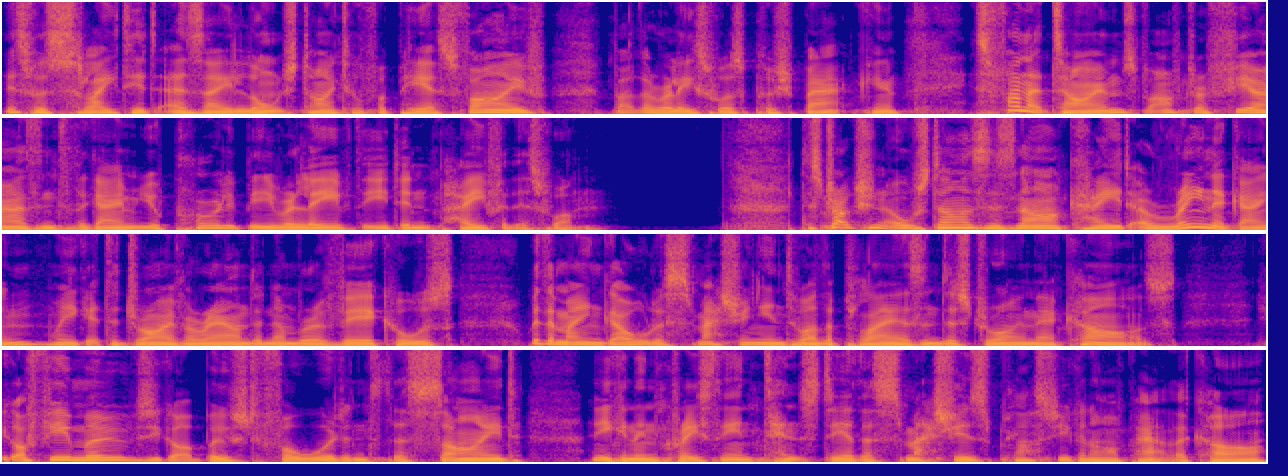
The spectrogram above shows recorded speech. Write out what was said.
this was slated as a launch title for PS5, but the release was pushed back. You know, it's fun at times, but after a few hours into the game, you'll probably be relieved that you didn't pay for this one. Destruction All Stars is an arcade arena game where you get to drive around a number of vehicles with the main goal of smashing into other players and destroying their cars. You've got a few moves, you've got to boost forward and to the side, and you can increase the intensity of the smashes, plus you can hop out of the car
